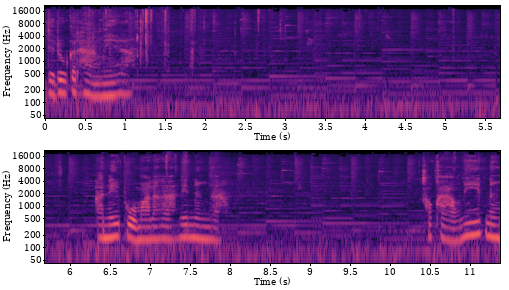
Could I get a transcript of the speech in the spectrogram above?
เดี๋ยวดูกระถางนี้ค่ะอันนี้โผล่มาแล้วค่ะนิดนึงค่ะขาวๆนิดนึง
